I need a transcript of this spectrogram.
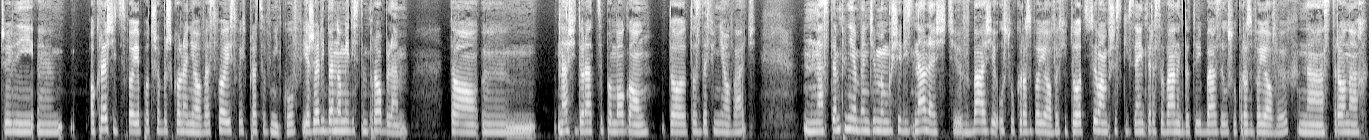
czyli określić swoje potrzeby szkoleniowe, swoje i swoich pracowników. Jeżeli będą mieli z tym problem, to nasi doradcy pomogą to, to zdefiniować. Następnie będziemy musieli znaleźć w bazie usług rozwojowych i tu odsyłam wszystkich zainteresowanych do tej bazy usług rozwojowych na stronach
